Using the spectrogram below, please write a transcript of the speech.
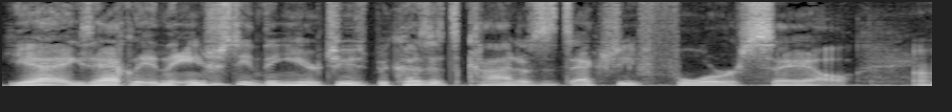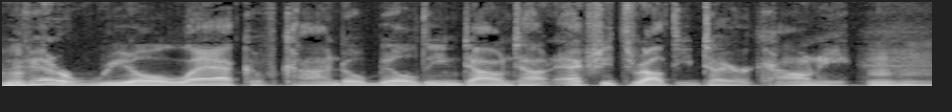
Yeah, exactly. And the interesting thing here too is because it's condos, it's actually for sale. Uh-huh. We've had a real lack of condo building downtown, actually throughout the entire county. Mm-hmm.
